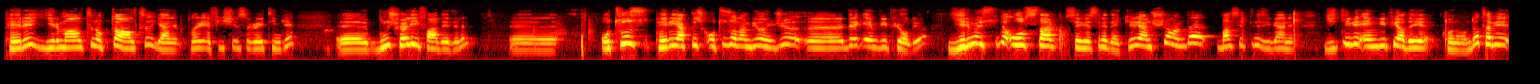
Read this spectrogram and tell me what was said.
PR'i 26.6 yani Player Efficiency Rating'i. E, bunu şöyle ifade edelim. E, 30 PR'i yaklaşık 30 olan bir oyuncu e, direkt MVP oluyor. 20 üstü de All-Star seviyesine denk geliyor. Yani şu anda bahsettiğiniz gibi yani ciddi bir MVP adayı konumunda. Tabii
